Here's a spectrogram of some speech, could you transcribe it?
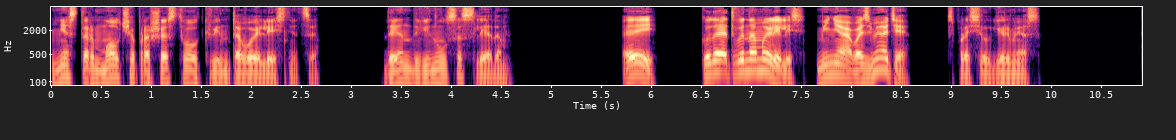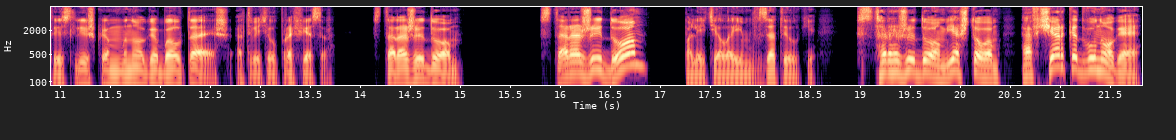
Нестор молча прошествовал к винтовой лестнице. Дэн двинулся следом. «Эй, куда это вы намылились? Меня возьмете?» — спросил Гермес. «Ты слишком много болтаешь», — ответил профессор. «Сторожи дом». «Сторожи дом?» — полетело им в затылке. «Сторожи дом! Я что вам, овчарка двуногая?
